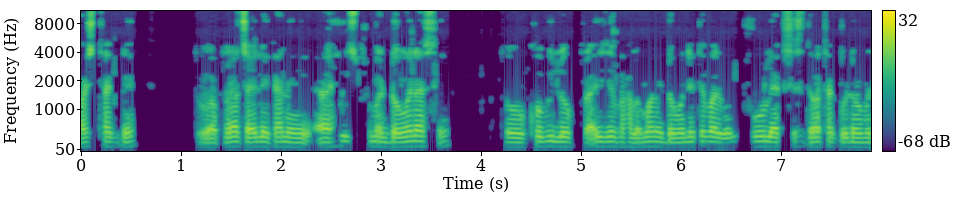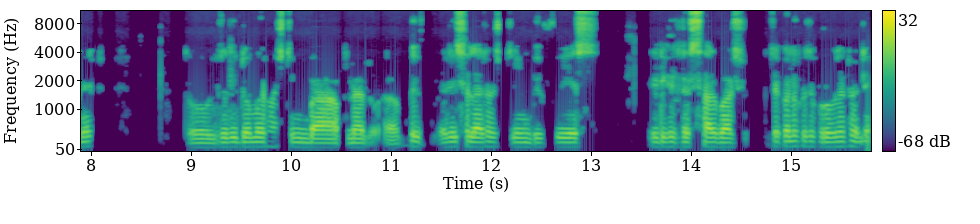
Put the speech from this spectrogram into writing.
ফাস্ট থাকবে। তো আপনারা চাইলে এখানে হিউজ পরিমাণ ডোমেন আছে। তো খুবই লো প্রাইসে ভালো মানের ডোমেন নিতে পারবেন। ফুল অ্যাক্সেস দেওয়া থাকবে ডোমেনের তো যদি ডোমেন হোস্টিং বা আপনার reseller hosting VPS dedicated server যে কোনো কিছু প্রয়োজন হলে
